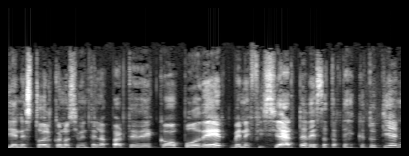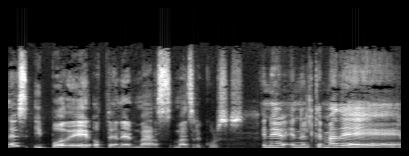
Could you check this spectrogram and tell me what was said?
tienes todo el conocimiento en la parte de cómo poder beneficiarte de esta estrategia que tú tienes y poder obtener más, más recursos. En el, en el tema de,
